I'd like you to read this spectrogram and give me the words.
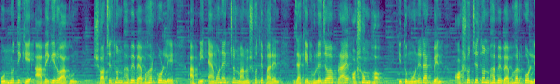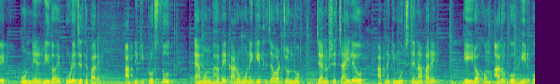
অন্যদিকে আবেগেরও আগুন। সচেতনভাবে ব্যবহার করলে আপনি এমন একজন মানুষ হতে পারেন যাকে ভুলে যাওয়া প্রায় অসম্ভব। কিন্তু মনে রাখবেন, অসচেতনভাবে ব্যবহার করলে অন্যের হৃদয় পুড়ে যেতে পারে। আপনি কি প্রস্তুত? এমনভাবে কারও মনে গেঁথে যাওয়ার জন্য যেন সে চাইলেও আপনাকে মুছতে না পারে? এই রকম আরও গভীর ও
